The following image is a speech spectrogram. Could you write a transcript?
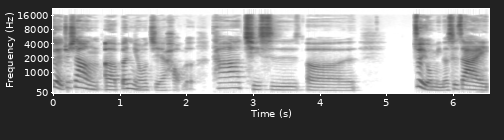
对，就像呃奔牛节好了，它其实呃。最有名的是在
